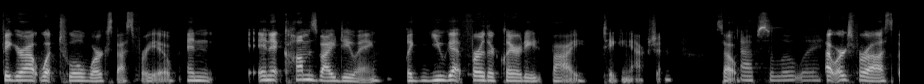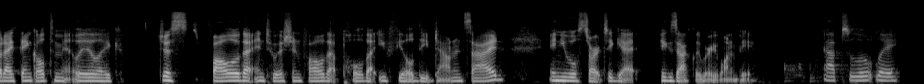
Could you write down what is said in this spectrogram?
figure out what tool works best for you. And and it comes by doing. Like you get further clarity by taking action. So Absolutely. That works for us, but I think ultimately like just follow that intuition, follow that pull that you feel deep down inside, and you will start to get exactly where you want to be. Absolutely.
